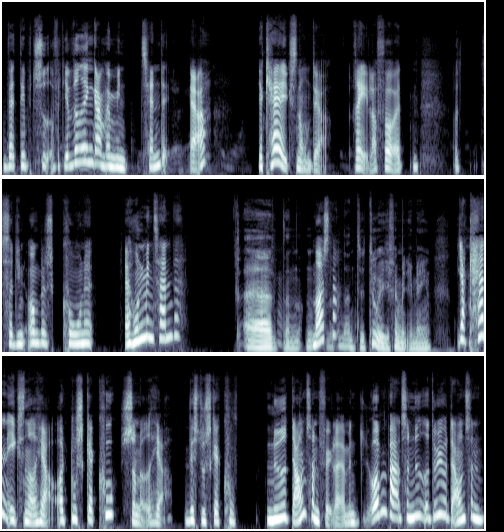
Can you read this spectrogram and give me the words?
hvad det betyder. For jeg ved ikke engang, hvad min tante er. Jeg kan ikke sådan nogle der regler for, at... Og, så din onkels kone, er hun min tante? Uh, Moster? Du, du er ikke familie med hende jeg kan ikke sådan noget her, og du skal kunne sådan noget her, hvis du skal kunne nyde Downton, føler jeg. Men åbenbart så nyder du jo Downton.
